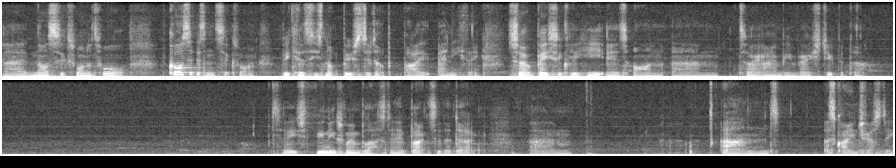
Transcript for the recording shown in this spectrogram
Uh, not 6-1 at all. Of course it isn't 6-1, because he's not boosted up by anything. So basically he is on um, Sorry, I am being very stupid there. So he's Phoenix Wind blasting it back to the deck. Um, and that's quite interesting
